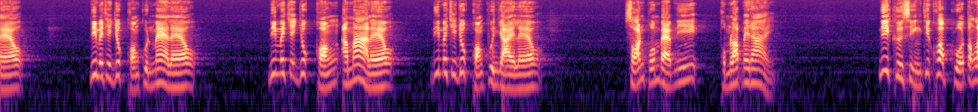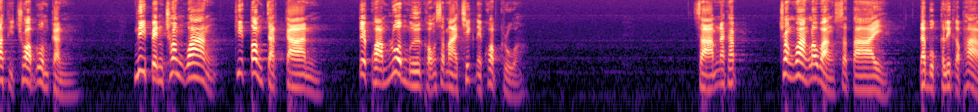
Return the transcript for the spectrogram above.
แล้ว นี่ไม่ใช่ยุคของคุณแม่แล้ว นี่ไม่ใช่ยุคของอาม่าแล้ว นี่ไม่ใช่ยุคของคุณยายแล้ว สอนผมแบบนี้ผมรับไม่ได้ นี่คือสิ่งที่ครอบครัวต้องรับผิดชอบร่วมกัน นี่เป็นช่องว่างที่ต้องจัดการด้วยความร่วมมือของสมาชิกในครอบครัวสามนะครับ ช่องว่างระหว่างสไตล์และบุคลิกภาพ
